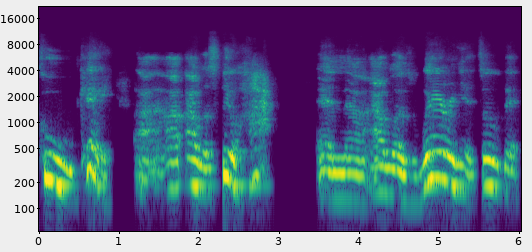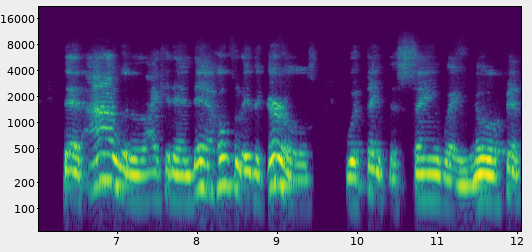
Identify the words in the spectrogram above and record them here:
Cool K. I, I, I was still hot, and uh, I was wearing it so that that I would like it, and then hopefully the girls would think the same way. No offense,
